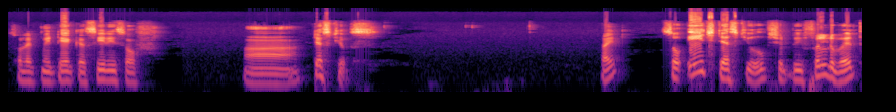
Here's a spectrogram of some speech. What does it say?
So let me take a series of uh, test tubes right? So each test tube should be filled with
